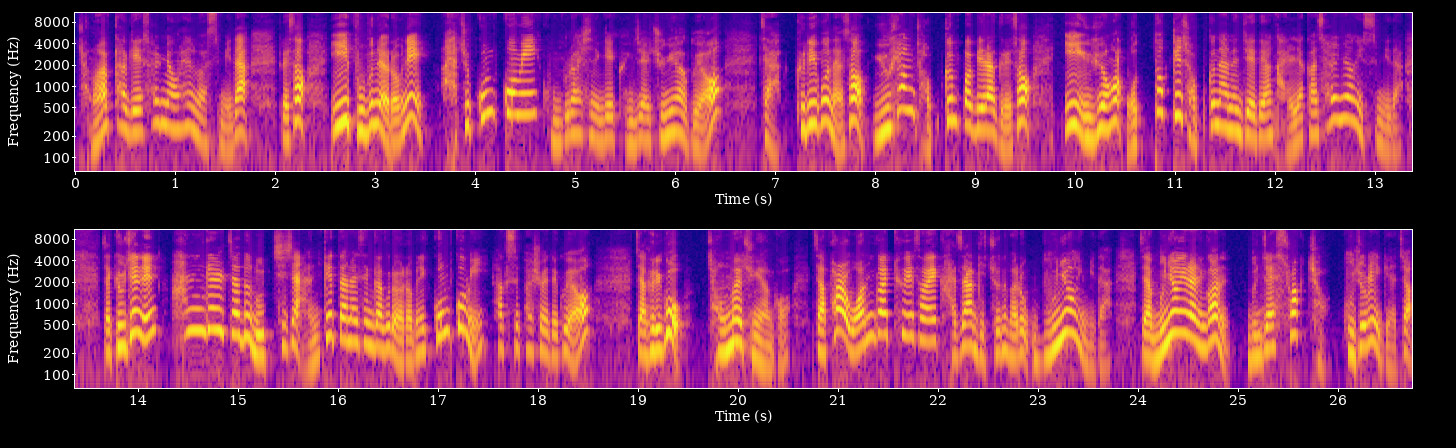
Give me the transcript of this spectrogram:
정확하게 설명을 해 놓았습니다. 그래서 이 부분을 여러분이 아주 꼼꼼히 공부를 하시는 게 굉장히 중요하고요. 자, 그리고 나서 유형 접근법이라 그래서 이 유형을 어떻게 접근하는지에 대한 간략한 설명이 있습니다. 자, 교재는 한 글자도 놓치지 않겠다는 생각으로 여러분이 꼼꼼히 학습하셔야 되고요. 자, 그리고 정말 중요한 거. 자, part 1과 2에서의 가장 기초는 바로 문형입니다. 자, 문형이라는 건 문자의 structure, 구조를 얘기하죠.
